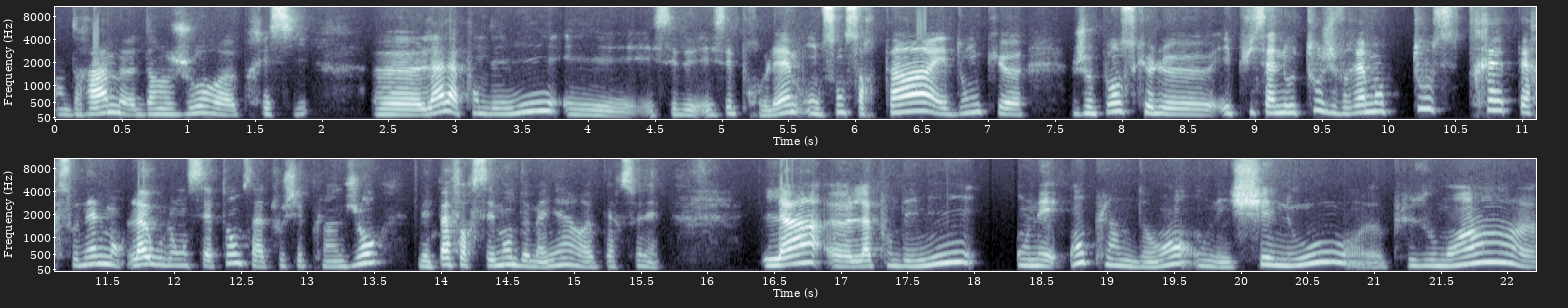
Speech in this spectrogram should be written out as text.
un, drame d'un jour précis. Euh, là, la pandémie, et, et c'est le problème, on s'en sort pas, et donc euh, je pense que le... Et puis ça nous touche vraiment tous très personnellement. Là où le 11 septembre, ça a touché plein de gens, mais pas forcément de manière euh, personnelle. Là, la pandémie, on est en plein dedans, on est chez nous, euh, plus ou moins. Euh,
